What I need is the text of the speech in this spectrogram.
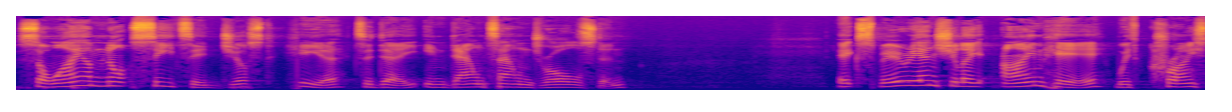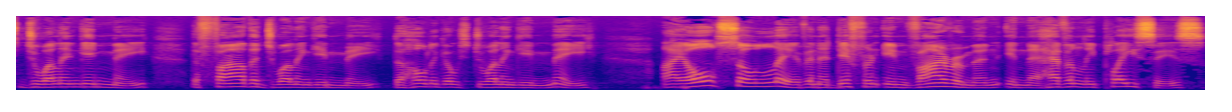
So I am not seated just here today in downtown Droylsden. Experientially, I'm here with Christ dwelling in me, the Father dwelling in me, the Holy Ghost dwelling in me. I also live in a different environment in the heavenly places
